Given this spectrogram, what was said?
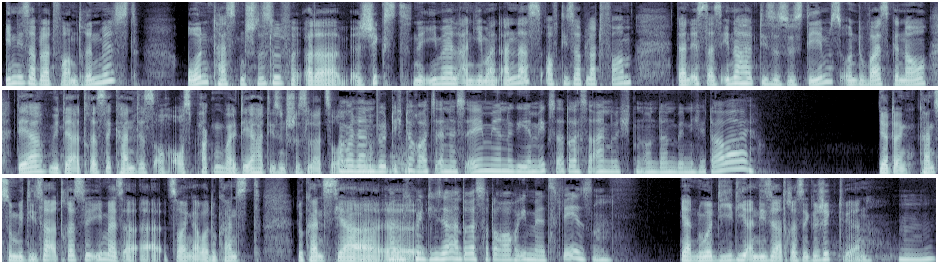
in dieser Plattform drin bist und hast einen Schlüssel von, oder schickst eine E-Mail an jemand anders auf dieser Plattform, dann ist das innerhalb dieses Systems und du weißt genau, der mit der Adresse kann das auch auspacken, weil der hat diesen Schlüssel erzeugt. Aber dann würde ich doch als NSA mir eine GMX-Adresse einrichten und dann bin ich dabei. Ja, dann kannst du mit dieser Adresse E-Mails er- erzeugen, aber du kannst, du kannst ja, Kann ich äh, mit dieser Adresse doch auch E-Mails lesen. ja nur die, die an diese Adresse geschickt werden. Mhm.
